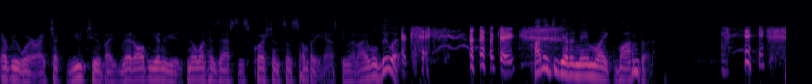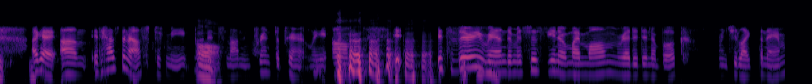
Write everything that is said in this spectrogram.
everywhere. I checked YouTube. I read all the interviews. No one has asked this question, so somebody has to, and I will do it. Okay. okay. How did you get a name like Vonda? okay. Um, it has been asked of me, but Oh. it's not in print apparently. Um, it, it's very random. It's just you know, my mom read it in a book and she liked the name.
